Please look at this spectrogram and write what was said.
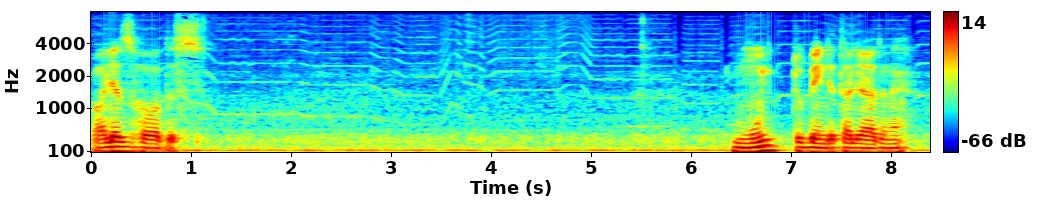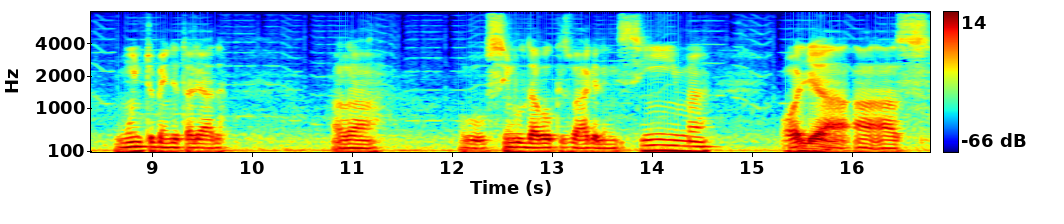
Olha as rodas. Muito bem detalhada, né? Muito bem detalhada. Olha lá, o símbolo da Volkswagen ali em cima. Olha as,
